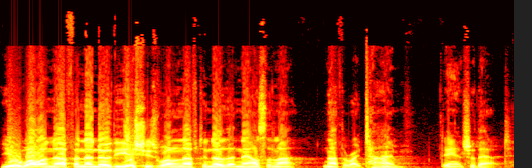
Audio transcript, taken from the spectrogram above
you well enough and I know the issues well enough to know that now's not, not the right time to answer that.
